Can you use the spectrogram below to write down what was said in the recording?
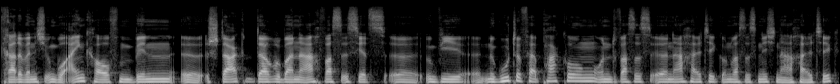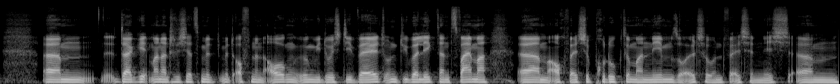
gerade wenn ich irgendwo einkaufen bin, äh, stark darüber nach, was ist jetzt äh, irgendwie eine gute Verpackung und was ist äh, nachhaltig und was ist nicht nachhaltig. Ähm, da geht man natürlich jetzt mit, mit offenen Augen irgendwie durch die Welt und überlegt dann zweimal ähm, auch, welche Produkte man nehmen sollte und welche nicht. Ähm,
